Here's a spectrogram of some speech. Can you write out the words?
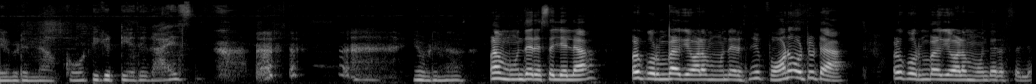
എവിടുന്ന കോട്ടി കിട്ടിയത് ഗായസ് എവിടുന്ന? അവളെ മൂന്ന രസമില്ലല്ല. അവൾ കുറുമ്പിളകി അവളെ മൂന്ന രസം. ഫോൺ കൊട്ടുട്ടാ. അവൾ കുറുമ്പിളകി അവളെ മൂന്ന രസമില്ല.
